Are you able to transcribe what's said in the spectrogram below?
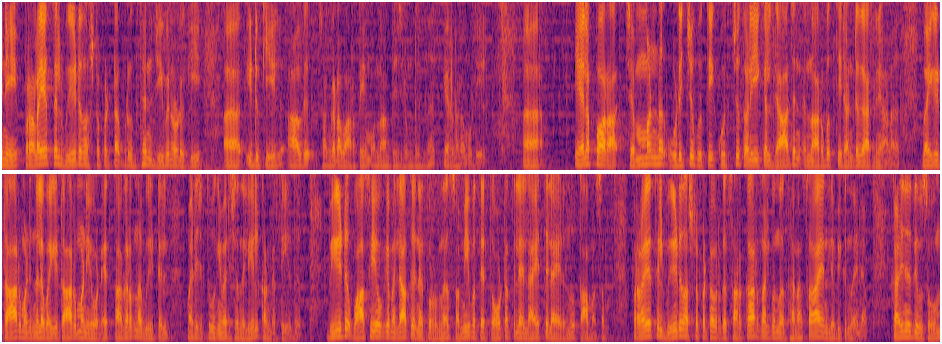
ഇനി പ്രളയത്തിൽ വീട് നഷ്ടപ്പെട്ട വൃദ്ധൻ ജീവനൊടുക്കി ഇടുക്കിയിൽ ആ ഒരു സങ്കട വാർത്തയും ഒന്നാം പേജിലുണ്ട് ഇന്ന് കേരള ഏലപ്പാറ ചെമ്മണ്ണ് ഒടിച്ചുകുത്തി കൊച്ചു തെളിയിക്കൽ രാജൻ എന്ന അറുപത്തിരണ്ടുകാരനെയാണ് വൈകിട്ട് ആറ് മണി ഇന്നലെ വൈകിട്ട് ആറ് മണിയോടെ തകർന്ന വീട്ടിൽ മരിച്ച് തൂങ്ങി മരിച്ച നിലയിൽ കണ്ടെത്തിയത്. വീട് വാസയോഗ്യമല്ലാത്തതിനെ തുടർന്ന് സമീപത്തെ തോട്ടത്തിലെ ലയത്തിലായിരുന്നു താമസം. പ്രളയത്തിൽ വീട് നഷ്ടപ്പെട്ടവർക്ക് സർക്കാർ നൽകുന്ന ധനസഹായം ലഭിക്കുന്നതിന് കഴിഞ്ഞ ദിവസവും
